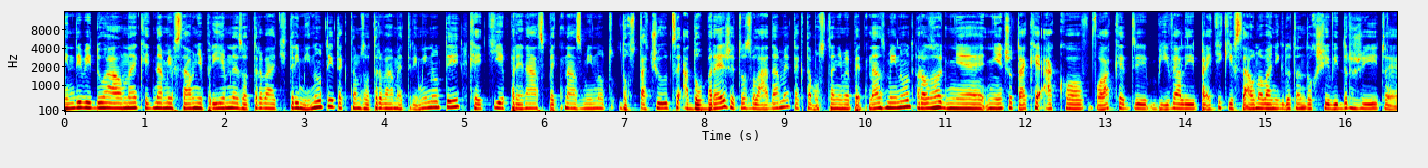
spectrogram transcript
individuálne, keď nám je v saune príjemné zotrvať 3 minúty, tak tam zotrváme 3 minúty. Keď je pre nás 15 minút dostačujúce a dobré, že to zvládame, tak tam ostaneme 15 minút. Rozhodne niečo také ako vola, keď bývali preteky v saunovaní, kto tam dlhšie vydrží, to je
